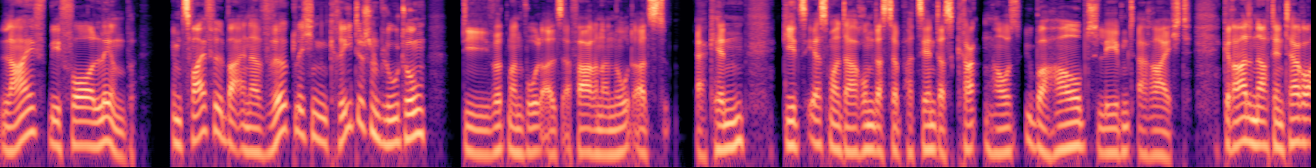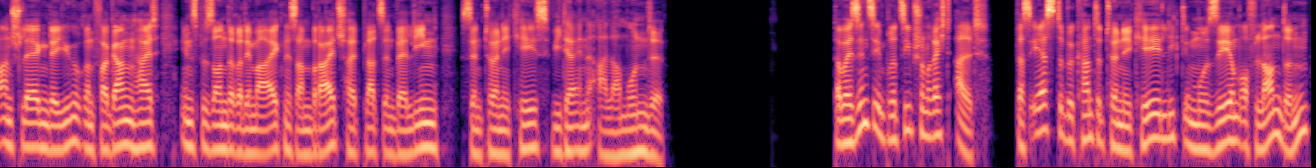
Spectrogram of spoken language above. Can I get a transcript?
Life before limb. Im Zweifel bei einer wirklichen kritischen Blutung, die wird man wohl als erfahrener Notarzt erkennen, geht es erstmal darum, dass der Patient das Krankenhaus überhaupt lebend erreicht. Gerade nach den Terroranschlägen der jüngeren Vergangenheit, insbesondere dem Ereignis am Breitscheidplatz in Berlin, sind Tourniquets wieder in aller Munde. Dabei sind sie im Prinzip schon recht alt. Das erste bekannte Tourniquet liegt im Museum of London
